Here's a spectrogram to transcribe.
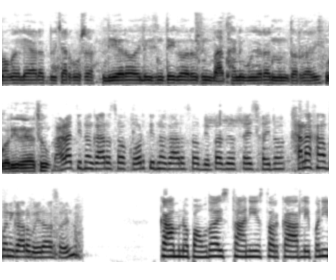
मकै ल्याएर दुई चार कोसा लिएर अहिले एकछिन त्यही गएर एकछिन भात खाने बुझेर नुन तरकारी गरिरहेको छु भाडा तिर्न गाह्रो छ कर तिर्न गाह्रो छ व्यापार व्यवसाय छैन खाना खान पनि गाह्रो भइरहेको छ होइन? काम नपाउँदा स्थानीय सरकारले पनि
